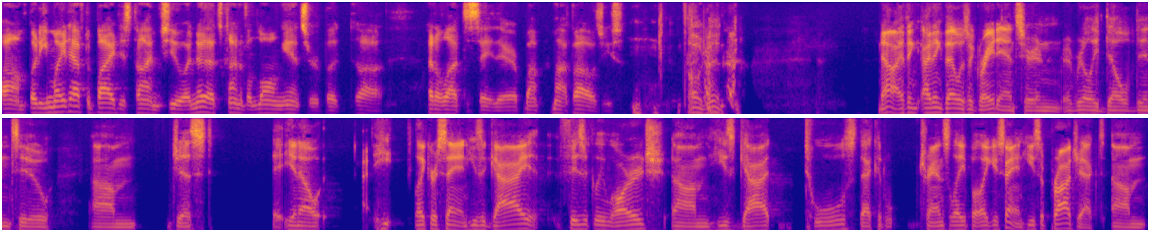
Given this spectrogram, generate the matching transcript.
um, but he might have to bide his time too. I know that's kind of a long answer, but uh, I had a lot to say there. My, my apologies. it's all good. no, I think I think that was a great answer and it really delved into um, just you know he like you're saying he's a guy physically large. Um, he's got tools that could translate but like you're saying he's a project. Um,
